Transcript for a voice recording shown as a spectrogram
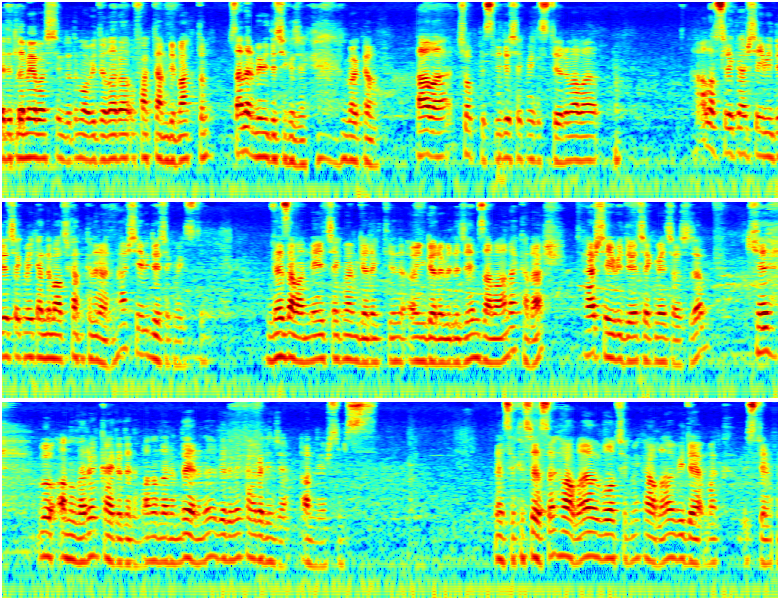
editlemeye başlayayım dedim. O videolara ufaktan bir baktım. Sanırım bir video çekecek. Bakalım. Hala çok pis video çekmek istiyorum ama hala sürekli her şeyi video çekmeyi kendime alışkanlık edemedim. Her şeyi video çekmek istiyorum. Ne zaman neyi çekmem gerektiğini öngörebileceğim zamana kadar her şeyi videoya çekmeye çalışacağım. Ki bu anıları kaydedelim. Anıların değerini birini kaybedince anlıyorsunuz. Neyse kısacası hala vlog çekmek, hala video yapmak istiyorum.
